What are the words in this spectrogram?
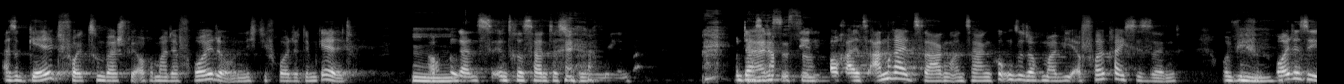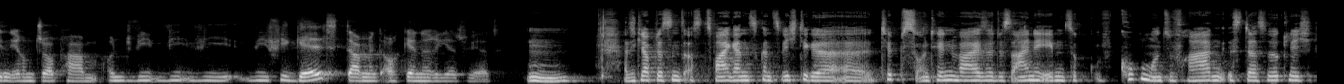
also Geld folgt zum Beispiel auch immer der Freude und nicht die Freude dem Geld. Mhm. Auch ein ganz interessantes Phänomen. Und das, ja, das kannst du so. auch als Anreiz sagen und sagen, gucken Sie doch mal, wie erfolgreich Sie sind und wie mhm. viel Freude Sie in Ihrem Job haben und wie, wie, wie, wie viel Geld damit auch generiert wird. Mhm. Also ich glaube, das sind auch zwei ganz, ganz wichtige äh, Tipps und Hinweise. Das eine eben zu gucken und zu fragen, ist das wirklich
